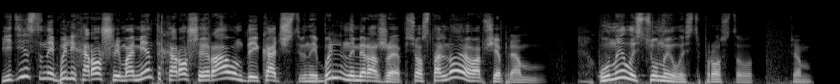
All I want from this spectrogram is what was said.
Единственные были хорошие моменты, хорошие раунды и качественные были на Мираже. Все остальное вообще прям... Унылость, унылость просто вот. Прям...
